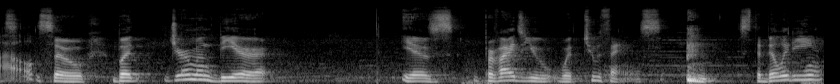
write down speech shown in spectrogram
Wow. So, but German beer is provides you with two things: stability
